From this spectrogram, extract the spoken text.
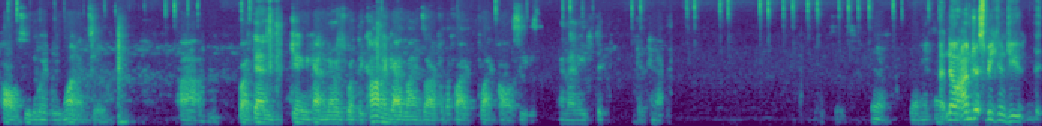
policy the way we want it to. Um, But then Jamie kind of knows what the common guidelines are for the five flag policies, and then each district can. Yeah. Does that make Uh. No, I'm just speaking to you,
